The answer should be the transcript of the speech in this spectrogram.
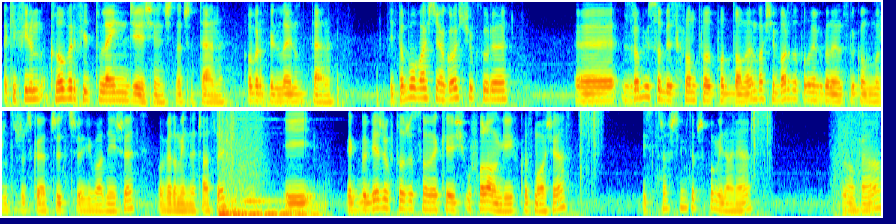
Taki film Cloverfield Lane 10, znaczy ten. Cloverfield Lane 10. I to było właśnie o gościu, który e, zrobił sobie schron pod domem, właśnie bardzo podobnie wyglądający, tylko może troszeczkę czystszy i ładniejszy, bo wiadomo inne czasy. I jakby wierzył w to, że są jakieś ufolągi w kosmosie. I strasznie mi to przypomina, nie? Dobra.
